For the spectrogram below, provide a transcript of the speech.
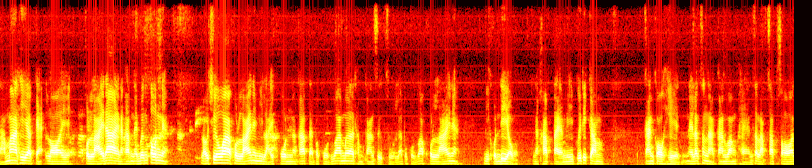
สามารถที่จะแกะรอยคนร้ายได้นะครับ ในเบื้องต้นเนี่ยเราเชื่อว่าคนร้ายเนี่ยมีหลายคนนะครับ แต่ปรากฏว่าเมื่อทำการสืบสวน แล้วปรากฏว่าคนร้ายเนี่ยมีคนเดียวนะครับ แต่มีพฤติกรรมการก่อเหตุในลักษณะการวางแผนสลับซับซ้อน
